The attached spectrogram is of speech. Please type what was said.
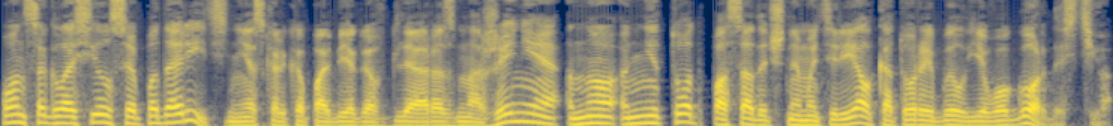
Он согласился подарить несколько побегов для размножения, но не тот посадочный материал, который был его гордостью.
